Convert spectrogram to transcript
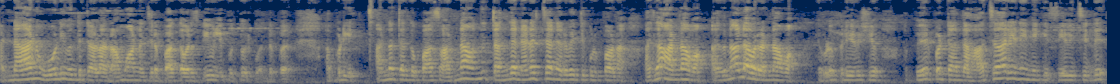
அண்ணான்னு ஓடி வந்துட்டாளாம் ராமானுஜரை பார்க்க. அவர் ஸ்ரீவில்லிபுத்தூருக்கு வந்தப்ப. அப்படி அண்ணன் தங்க பாசம். அண்ணா வந்து தங்க நினைச்சா நிறைவேற்றி கொடுப்பானா? அதான் அண்ணாவான் அதனால அவர் அண்ணாவான் எவ்வளவு பெரிய விஷயம். அப்பேற்பட்ட அந்த ஆச்சாரியனை இன்னைக்கு சேவிச்சுட்டு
